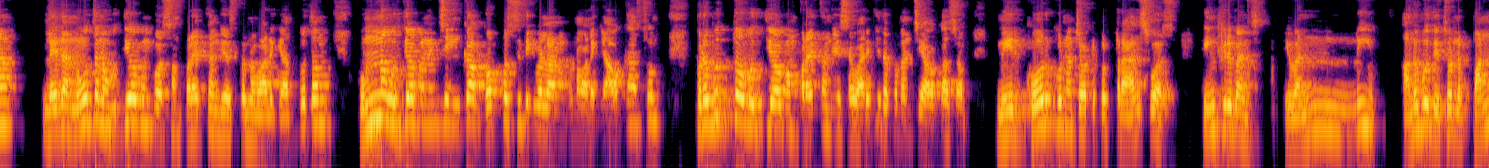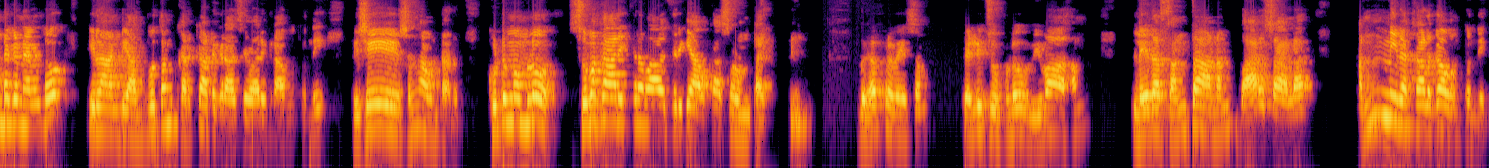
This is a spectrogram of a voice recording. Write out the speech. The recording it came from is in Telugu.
లేదా నూతన ఉద్యోగం కోసం ప్రయత్నం చేస్తున్న వాళ్ళకి అద్భుతం. ఉన్న ఉద్యోగం నుంచి ఇంకా గొప్ప స్థితికి వెళ్ళాలనుకున్న వాళ్ళకి అవకాశం. ప్రభుత్వ ఉద్యోగం ప్రయత్నం చేసే వారికి ఇది ఒక మంచి అవకాశం. మీరు కోరుకున్న చోటుకు ట్రాన్స్ఫర్స్ ఇంక్రిమెంట్స్. ఇవన్నీ అనుభూతి. చూడండి పండగ నెలలో ఇలాంటి అద్భుతం కర్కాటక రాశి వారికి రాబోతుంది. విశేషంగా ఉంటారు. కుటుంబంలో శుభ కార్యక్రమాలు జరిగే అవకాశాలు ఉంటాయి. గృహప్రవేశం పెళ్ళి చూపులు వివాహం లేదా సంతానం బారసాల అన్ని రకాలుగా ఉంటుంది.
